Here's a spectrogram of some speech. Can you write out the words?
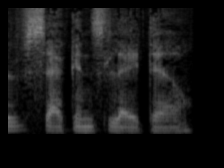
12 seconds later.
